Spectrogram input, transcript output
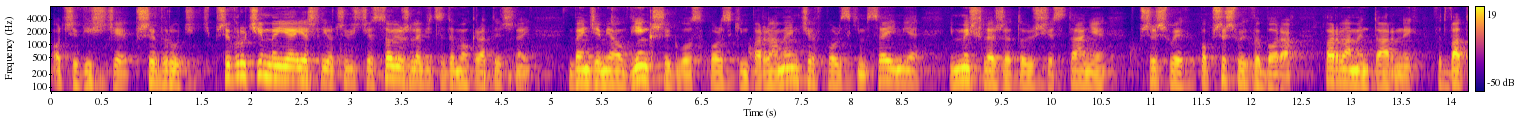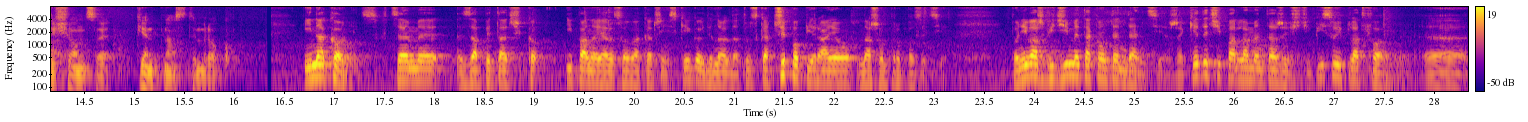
oczywiście przywrócić. Przywrócimy je, jeśli oczywiście Sojusz Lewicy Demokratycznej będzie miał większy głos w polskim parlamencie, w polskim Sejmie i myślę, że to już się stanie przyszłych, po przyszłych wyborach parlamentarnych w 2015 roku. I na koniec chcemy zapytać i pana Jarosława Kaczyńskiego, i Donalda Tuska, czy popierają naszą propozycję. Ponieważ widzimy taką tendencję, że kiedy ci parlamentarzyści PiSu i Platformy e,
